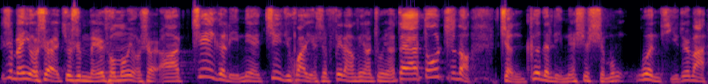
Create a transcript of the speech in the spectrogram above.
日本有事儿就是美日同盟有事儿啊。这个里面这句话也是非常非常重要，大家都知道整个的里面是什么问题，对吧？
